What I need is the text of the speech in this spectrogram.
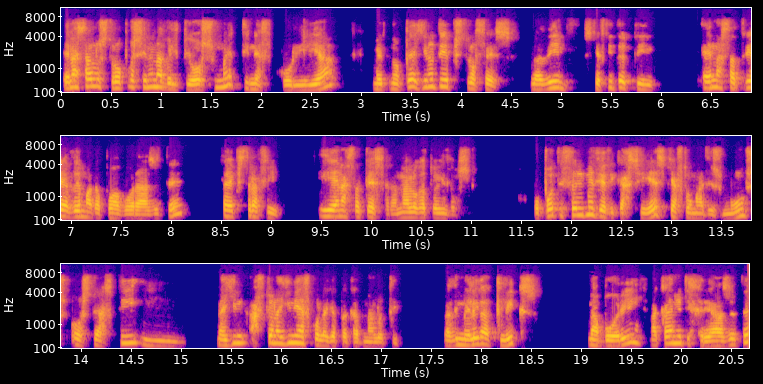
Ένας άλλος τρόπος είναι να βελτιώσουμε την ευκολία με την οποία γίνονται οι επιστροφές. Δηλαδή, σκεφτείτε ότι ένα στα τρία δέματα που αγοράζετε θα επιστραφεί ή ένα στα τέσσερα, ανάλογα το είδος. Οπότε θέλουμε διαδικασίες και αυτοματισμούς ώστε αυτή η, να γίνει, αυτό να γίνει εύκολα για τον καταναλωτή. Δηλαδή, με λίγα κλικς να μπορεί να κάνει ό,τι χρειάζεται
